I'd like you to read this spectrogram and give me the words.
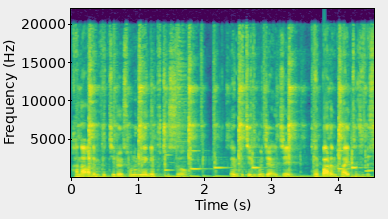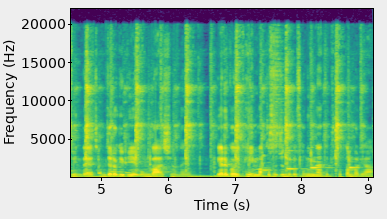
가나가 램프티를 손흥민에게 붙였어. 램프티 누군지 알지? 개빠른 브라이튼 수비수인데 잠재력에 비해 뭔가 아쉬우네. 얘를 거의 대인마크 수준으로 손흥민한테 붙였단 말이야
